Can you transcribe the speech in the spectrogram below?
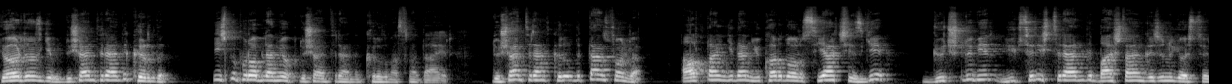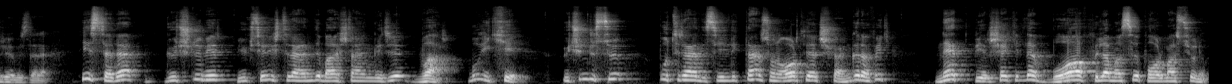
gördüğünüz gibi düşen trendi kırdı. Hiçbir problem yok düşen trendin kırılmasına dair. Düşen trend kırıldıktan sonra alttan giden yukarı doğru siyah çizgi güçlü bir yükseliş trendi başlangıcını gösteriyor bizlere. Hissede güçlü bir yükseliş trendi başlangıcı var. Bu iki. Üçüncüsü bu trendi sildikten sonra ortaya çıkan grafik net bir şekilde boğa flaması formasyonu.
